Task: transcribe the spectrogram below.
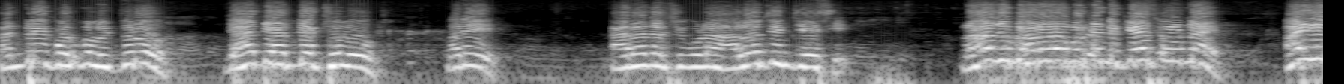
తండ్రి కొడుకులు ఇద్దరు జాతీయ అధ్యక్షులు మరి కార్యదర్శి కూడా ఆలోచన చేసి రాజుకు అరవై రెండు కేసులు ఉన్నాయి. ఐదు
